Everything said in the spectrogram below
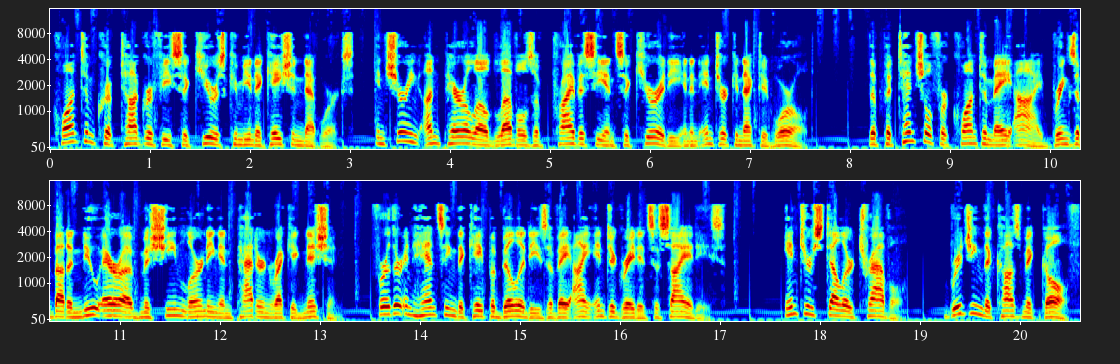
Quantum cryptography secures communication networks, ensuring unparalleled levels of privacy and security in an interconnected world. The potential for quantum AI brings about a new era of machine learning and pattern recognition, further enhancing the capabilities of AI-integrated societies. Interstellar travel, Bridging the cosmic gulf.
